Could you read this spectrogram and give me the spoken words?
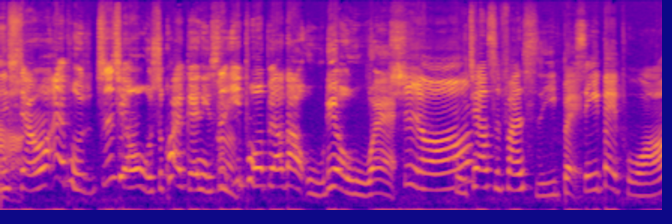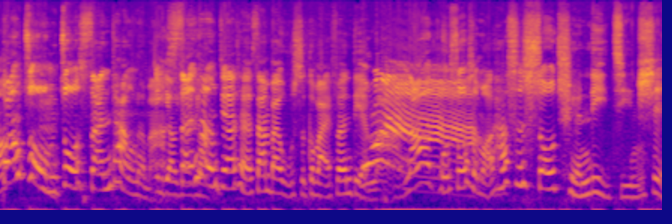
你想哦，爱普之前我五十块给你，是一波飙到五六五，哎，是哦。股，价是翻十一倍。十。一倍普哦，光做我们做三趟的嘛有有，有三趟加起来三百五十个百分点嘛。然后我说什么？他是收权利金，是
